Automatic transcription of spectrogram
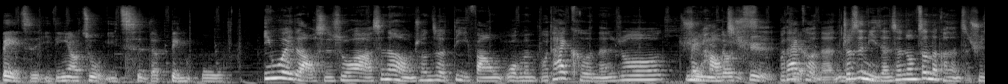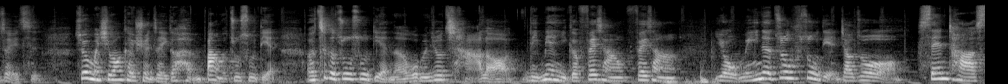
辈子一定要住一次的冰屋。因为老实说啊，圣诞老人村这个地方，我们不太可能说去好几次，不太可能。就是你人生中真的可能只去这一次，所以我们希望可以选择一个很棒的住宿点。而这个住宿点呢，我们就查了哦，里面一个非常非常有名的住宿点叫做 Santa's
